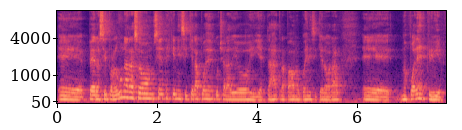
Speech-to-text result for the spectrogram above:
Eh, pero si por alguna razón sientes que ni siquiera puedes escuchar a Dios y estás atrapado, no puedes ni siquiera orar, eh, nos puedes escribir.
